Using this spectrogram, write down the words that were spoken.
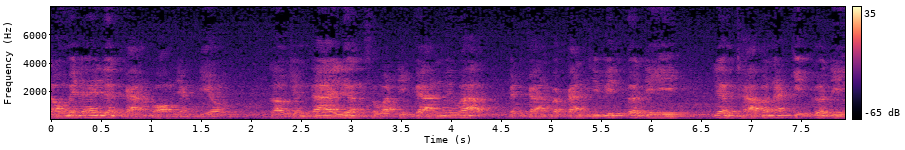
เราไม่ได้เรื่องการออมอย่างเดียว เราจึงได้เรื่องสวัสดิการไม่ว่าเป็นการประกันชีวิตก็ดี เรื่องชาปนกิจก็ดี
